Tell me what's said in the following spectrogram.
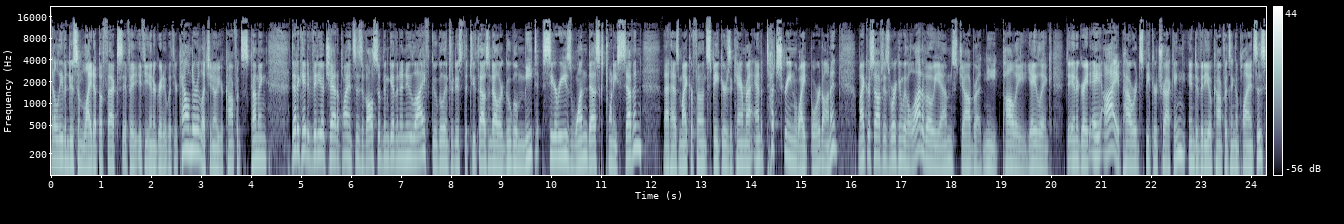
It'll even do some light up effects if, if you integrate it with your calendar, let you know your conference is coming. Dedicated video chat appliances have also been given a new life. Google introduced the $2,000 Google Meet Series One Desk 27 that has microphones, speakers, a camera, and a touchscreen whiteboard on it. Microsoft is working with a lot of OEMs, Jabra, Neat, Poly, Yealink, to integrate AI powered speaker tracking into video conferencing appliances.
